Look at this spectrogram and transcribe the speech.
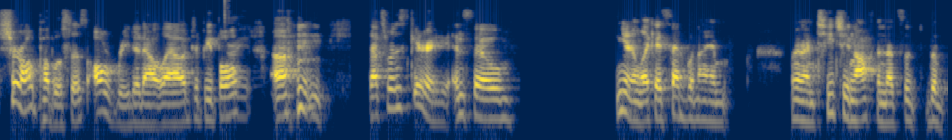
sure, I'll publish this. I'll read it out loud to people. Right. Um, that's really scary. And so, you know, like I said, when I'm when I'm teaching, often that's a, the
